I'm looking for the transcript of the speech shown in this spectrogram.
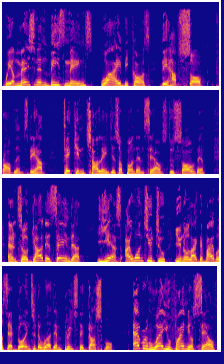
We are mentioning these names. Why? Because they have solved problems. They have taken challenges upon themselves to solve them. And so God is saying that, yes, I want you to, you know, like the Bible said, go into the world and preach the gospel. Everywhere you find yourself,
